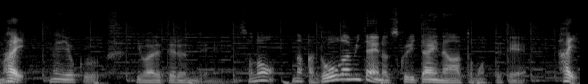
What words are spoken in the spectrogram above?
まあはい。ね、よく言われてるんでねそのなんか動画みたいの作りたいなと思ってて、はい。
